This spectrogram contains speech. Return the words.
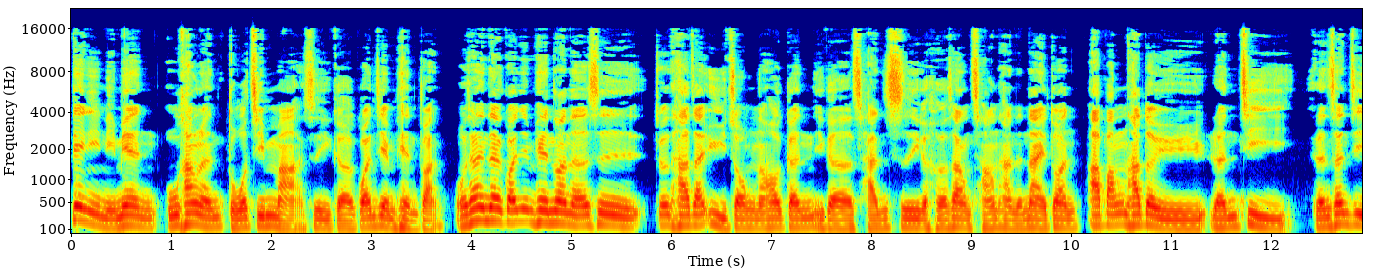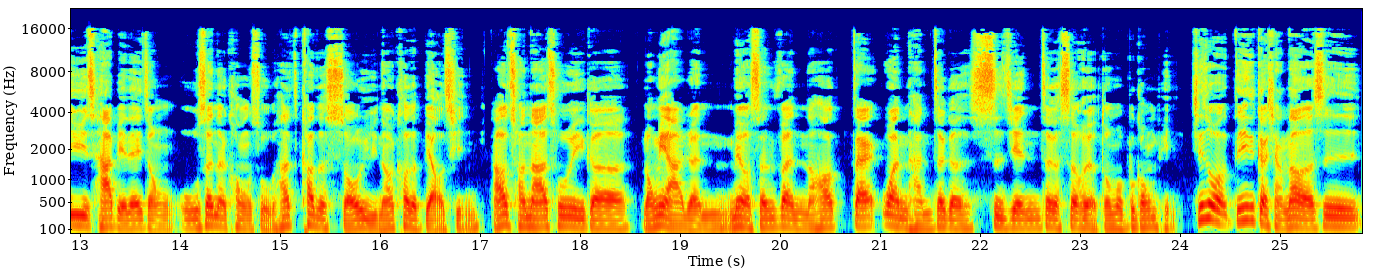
电影里面吴康仁夺金马是一个关键片段。我相信这个关键片段呢，是就是他在狱中，然后跟一个禅师、一个和尚长谈的那一段。阿邦他对于人际。人生际遇差别的一种无声的控诉，他靠着手语，然后靠着表情，然后传达出一个聋哑人没有身份，然后在万谈这个世间、这个社会有多么不公平。其实我第一个想到的是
